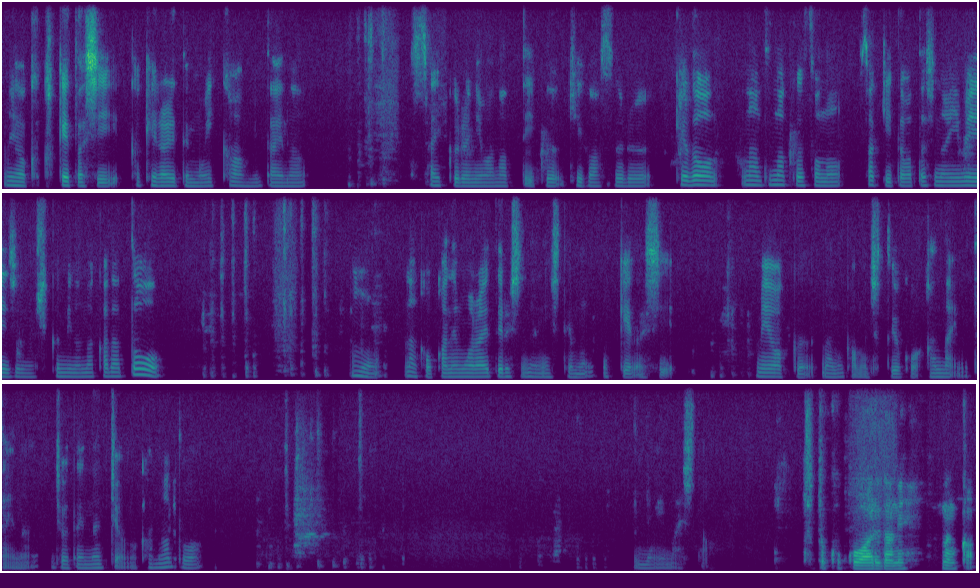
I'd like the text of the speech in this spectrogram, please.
迷惑かけたしかけられてもいいかみたいなサイクルにはなっていく気がする。けどなんとなくそのさっき言った私のイメージの仕組みの中だともうなんかお金もらえてるし何しても OK だし迷惑なのかもちょっとよくわかんないみたいな状態になっちゃうのかなとは思いました。ちょっとここはあれだね。なんか、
